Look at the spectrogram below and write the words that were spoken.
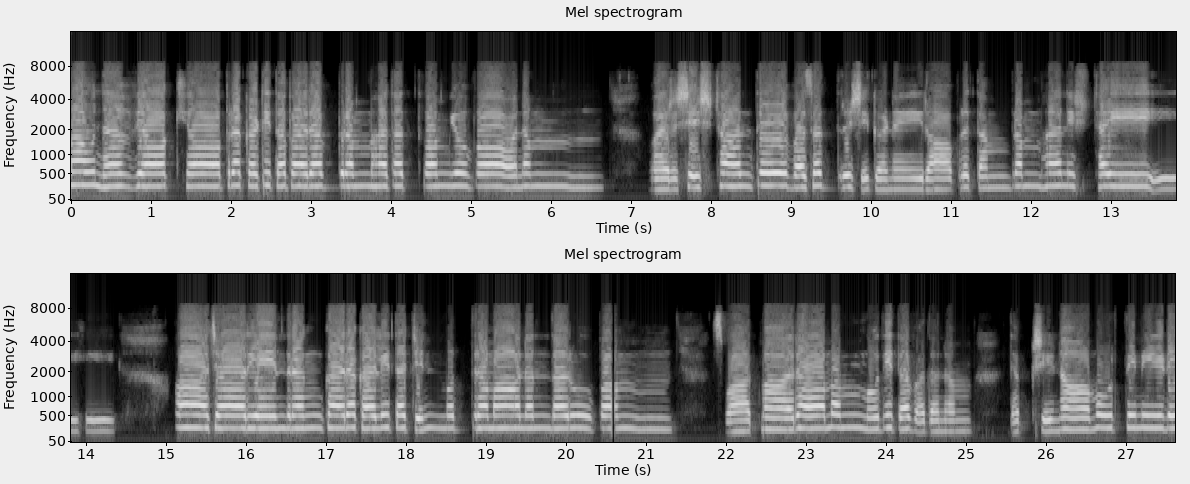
मौनव्याख्या युवानम् वर्षिष्ठान्ते वसदृशिगणैरावृतम् ब्रह्मनिष्ठैः। आचार्येन्द्रम् करकलितचिन्मुद्रमानन्दरूपम्। स्वात्मा रामम् मुदितवदनम् दक्षिणामूर्तिमीडे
